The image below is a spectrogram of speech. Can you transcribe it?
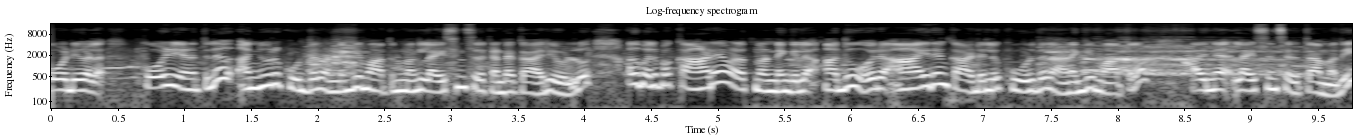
കോഴികൾ കോഴി ഇനത്തിൽ അഞ്ഞൂറ് കൂടുതലുണ്ടെങ്കിൽ മാത്രം നമുക്ക് ലൈസൻസ് എടുക്കേണ്ട കാര്യമുള്ളൂ. അതുപോലെ ഇപ്പോൾ കാടയെ വളർത്തുന്നുണ്ടെങ്കിൽ അതും ഒരു ആയിരം കാടിൽ കൂടുതലാണെങ്കിൽ മാത്രം അതിന് ലൈസൻസ് എടുത്താൽ മതി.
